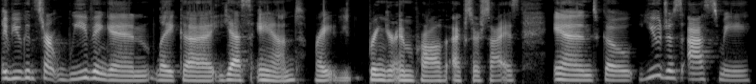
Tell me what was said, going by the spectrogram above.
if you can start weaving in like a yes and, right? You bring your improv exercise and go, you just asked me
